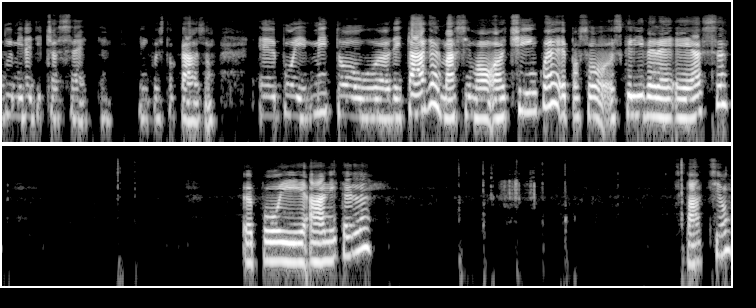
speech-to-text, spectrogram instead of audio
2017 in questo caso. E poi metto uh, dei tag al massimo uh, 5 e posso scrivere EAS. E poi Anitel. Spazio.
